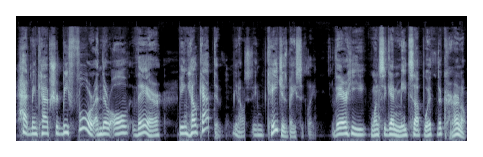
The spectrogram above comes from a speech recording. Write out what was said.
had been captured before, and they're all there being held captive, you know, in cages basically. There he once again meets up with the colonel.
